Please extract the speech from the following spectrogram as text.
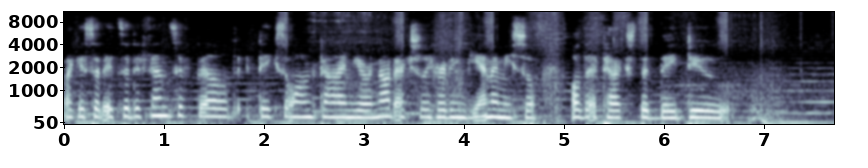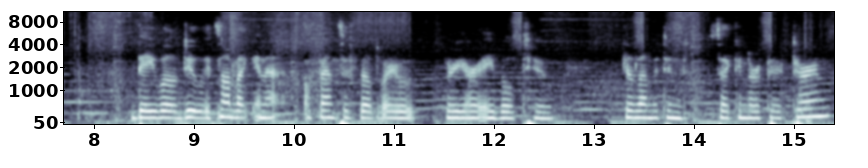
like I said it's a defensive build, it takes a long time, you're not actually hurting the enemy so all the attacks that they do they will do. It's not like in an offensive build where you where you're able to kill them within second or third turn.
